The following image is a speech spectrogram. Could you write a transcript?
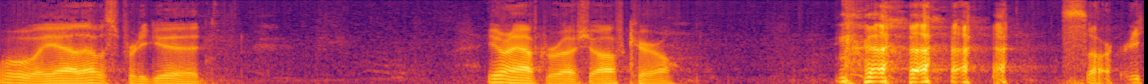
Oh, yeah, that was pretty good. You don't have to rush off, Carol. Sorry.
